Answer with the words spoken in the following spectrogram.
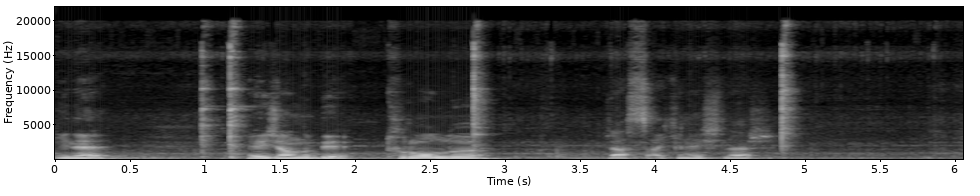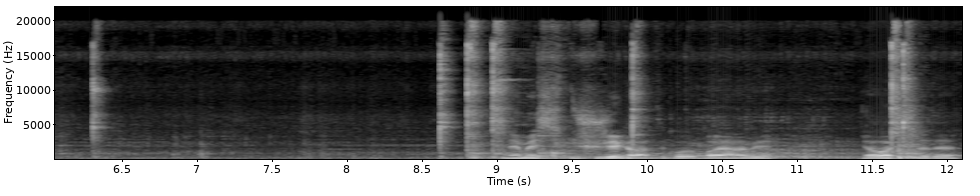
yine heyecanlı bir tur oldu. Biraz sakinleştiler. Nemesis düşecek artık o bayağı bir yavaşladı.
